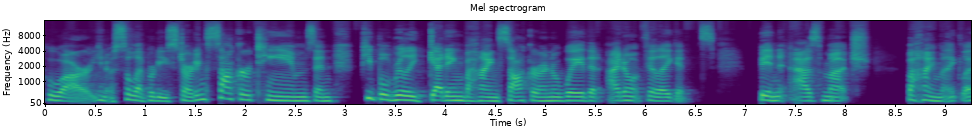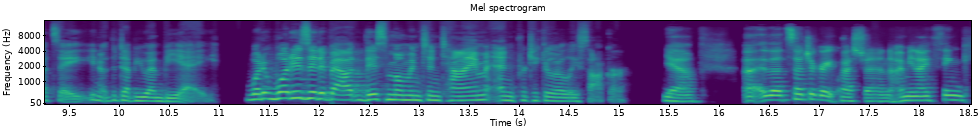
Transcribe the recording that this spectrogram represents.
who are, you know, celebrities starting soccer teams and people really getting behind soccer in a way that I don't feel like it's been as much behind like let's say, you know, the WNBA what what is it about this moment in time and particularly soccer? Yeah, uh, that's such a great question. I mean, I think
